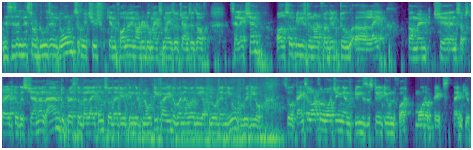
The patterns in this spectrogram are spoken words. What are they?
This is a list of do's and don'ts which you can follow in order to maximize your chances of selection. Also, please do not forget to uh, like, comment, share and subscribe to this channel and to press the bell icon so that you can get notified whenever we upload a new video. So thanks a lot for watching and please stay tuned for more updates. Thank you.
